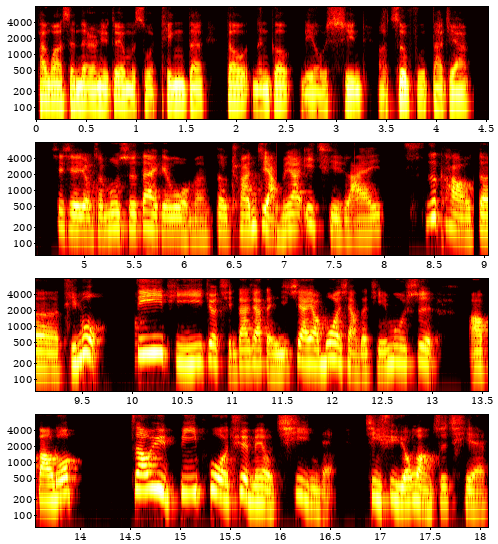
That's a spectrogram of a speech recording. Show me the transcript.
盼望神的儿女对我们所听的都能够留心啊！祝福大家。谢谢永成牧师带给我们的传讲，我们要一起来思考的题目。第一题就请大家等一下要默想的题目是：啊，保罗遭遇逼迫却没有气馁，继续勇往直前，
